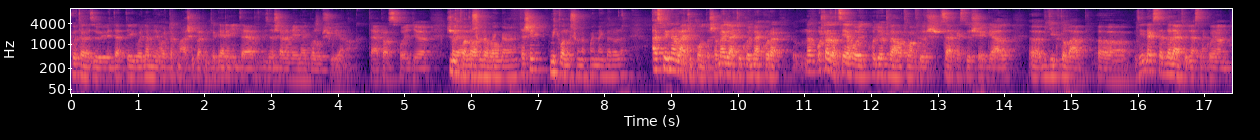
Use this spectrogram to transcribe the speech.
kötelezővé tették, vagy nem hagytak másokat, mint a gerényter bizonyos elemei megvalósuljanak. Tehát az, hogy Mik valósulnak meg belőle? Tessék? Mik valósulnak majd meg belőle? Ezt még nem látjuk pontosan, meglátjuk, hogy mekkora. Na, most az a cél, hogy, hogy 50-60 fős szerkesztőséggel uh, vigyük tovább uh, az indexet, de lehet, hogy lesznek olyan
